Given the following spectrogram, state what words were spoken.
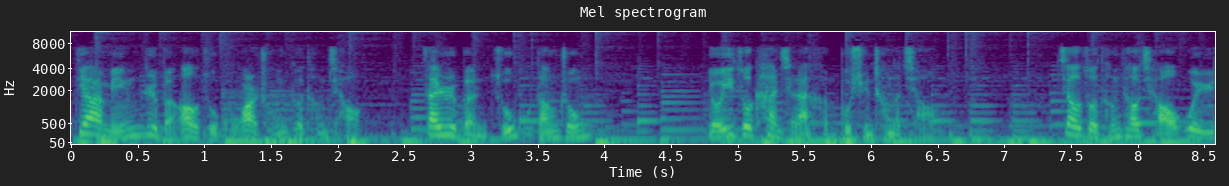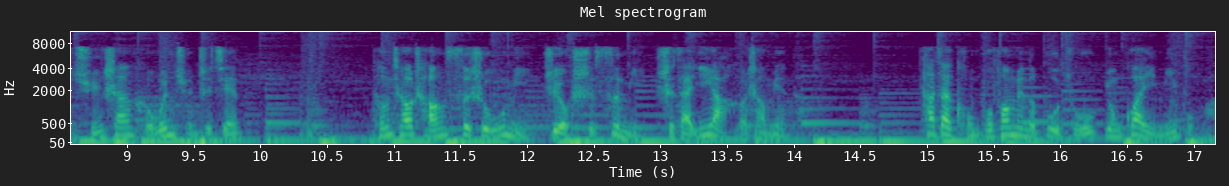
第二名，日本奥组古二重葛藤桥。在日本足古当中，有一座看起来很不寻常的桥，叫做藤条桥，位于群山和温泉之间。藤桥长四十五米，只有十四米是在伊亚河上面的。它在恐怖方面的不足用怪异弥补了。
